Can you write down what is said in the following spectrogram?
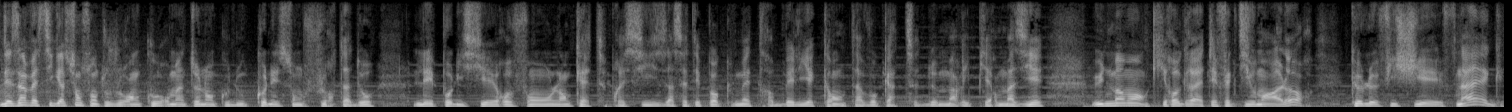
Des investigations sont toujours en cours maintenant que nous connaissons Furtado. Les policiers refont l'enquête, précise à cette époque maître Bélier-Kant, avocate de Marie-Pierre Mazier. Une maman qui regrette effectivement alors que le fichier FNAEG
